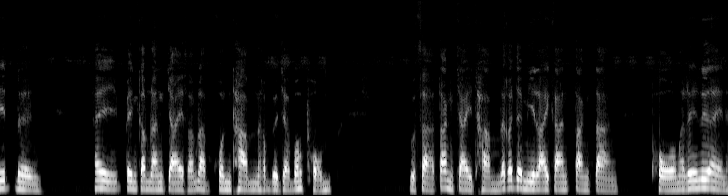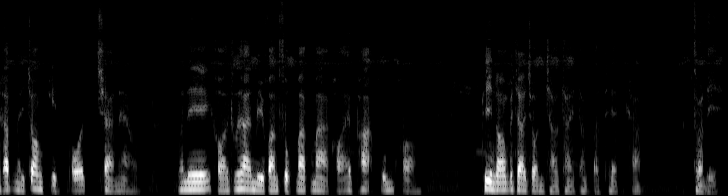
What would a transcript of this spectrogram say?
นิดนึงให้เป็นกำลังใจสำหรับคนทำนะครับ โดยเฉพาะผม อุตส่าห์ตั้งใจทำแล้วก็จะมีรายการต่างๆ โผล่มาเรื่อยๆนะครับ ในช่องกิจโพสชาแนล วันนี้ขอทุกท่านมีความสุขมาก ๆ ขอให้พระคุ้มครอง พี่น้องประชาชนชาวไทยทั้งประเทศครับ สวัสดี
